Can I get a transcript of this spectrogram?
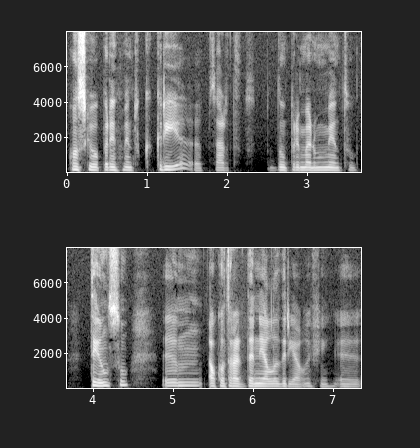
Conseguiu aparentemente o que queria, apesar de, um primeiro momento tenso, um, ao contrário de Daniel Adrião, enfim, uh,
